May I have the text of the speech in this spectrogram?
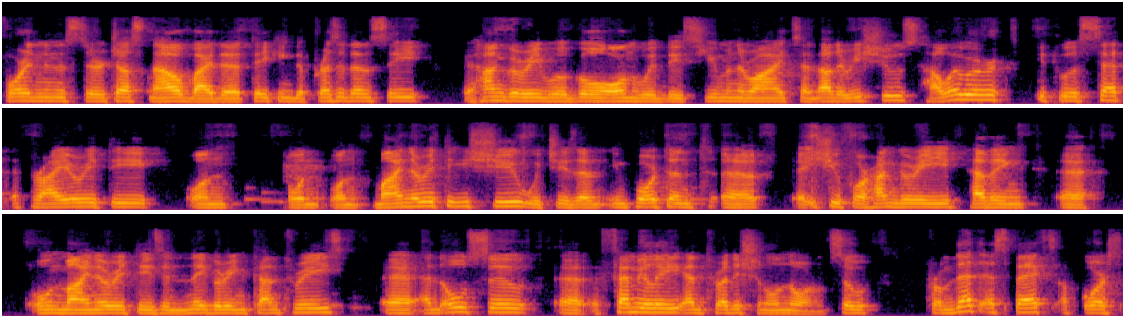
foreign minister just now, by the taking the presidency, Hungary will go on with these human rights and other issues. However, it will set a priority on on, on minority issue, which is an important uh, issue for Hungary, having uh, own minorities in neighboring countries, uh, and also uh, family and traditional norms. So from that aspect, of course,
